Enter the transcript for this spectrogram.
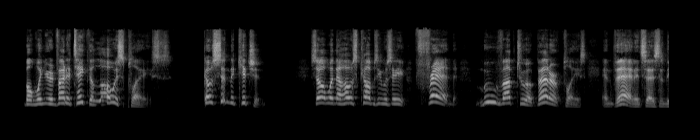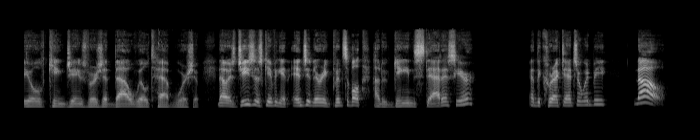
But when you're invited, take the lowest place. Go sit in the kitchen. So when the host comes, he will say, Friend, move up to a better place. And then it says in the old King James Version, thou wilt have worship. Now, is Jesus giving an engineering principle how to gain status here? And the correct answer would be no.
